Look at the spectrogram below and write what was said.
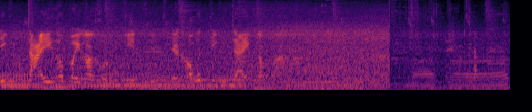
จริงใจเข้าไปกับคนกินเนี่ยเดี๋ยวเขาก็จริงใจกลับมามาครับ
